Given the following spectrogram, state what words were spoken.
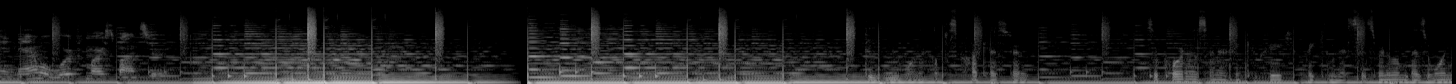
And now a word from our sponsor. Do you want to help this podcast out? Support us on our Anchor page by giving us as minimum as $1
